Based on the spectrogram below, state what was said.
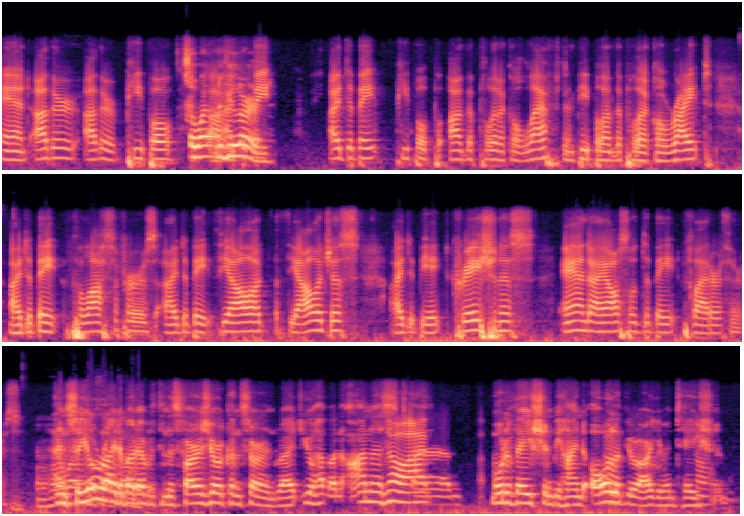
and other other people. So what Uh, have you I learned? Debate, I debate people on the political left and people on the political right. I debate philosophers. I debate theolo- theologists. I debate creationists. And I also debate flat earthers. how And so you're right about everything as far as you're concerned, right? You have an honest No, I- um, motivation behind all of your argumentation.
